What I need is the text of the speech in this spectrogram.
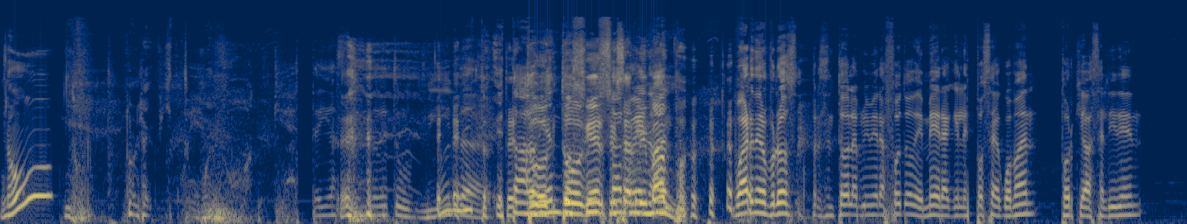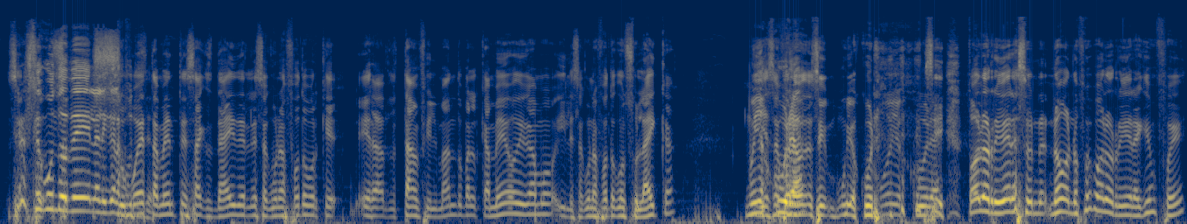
¿No? No la he visto. Huevón, ¿Qué estáis haciendo de tu No vida? Estaba viendo Warner Bros. presentó la primera foto de Mera, que es la esposa de Aquaman, porque va a salir en el segundo de la Liga de la Justicia. Supuestamente Zack Snyder le sacó una foto porque era, estaban filmando para el cameo, digamos, y le sacó una foto con su Laika. Muy oscura. sí, muy oscura. Muy oscura. Sí, Pablo Rivera, es un- no, no fue Pablo Rivera, ¿quién fue?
